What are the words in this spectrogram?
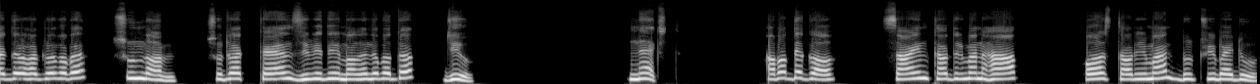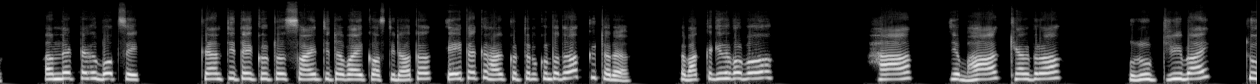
এক দেওয়া ভাগ করা হবে? শূন্য হবে। সুতরাং টেন জিরো দিয়ে মান হলো কত? জিরো। নেক্সট আবার দেখো সাইন থার্টির মান হাফ কস থার্টির মান টু থ্রি বাই টু আমরা একটাকে বলছি tan theta equal to sine theta by cos theta অর্থাৎ এইটাকে হার করতে হবে কোনটা দেওয়া তো ভাগটা কীভাবে করব? হাফ যে ভাগ, খেয়াল করো root three by two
